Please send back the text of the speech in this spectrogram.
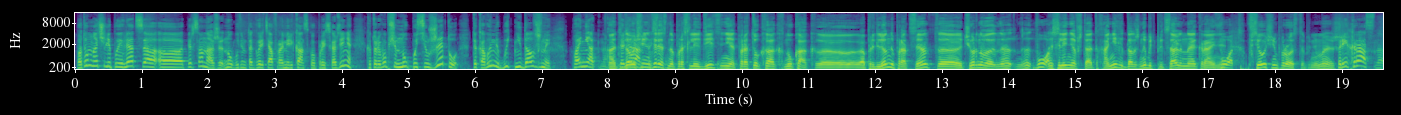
Потом начали появляться э, персонажи, ну, будем так говорить, афроамериканского происхождения, которые, в общем, ну, по сюжету таковыми быть не должны. Понятно. А это очень интересно проследить, нет, про то, как, ну как, э, определенный процент э, черного вот. населения в Штатах, они должны быть представлены на экране. Вот. Все очень просто, понимаешь? Прекрасно,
